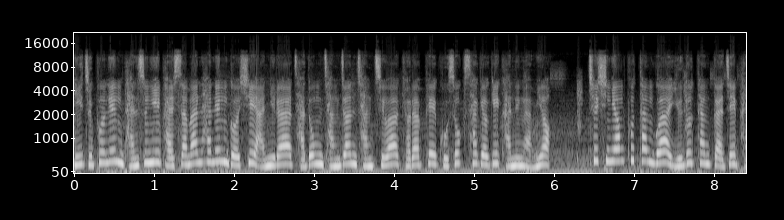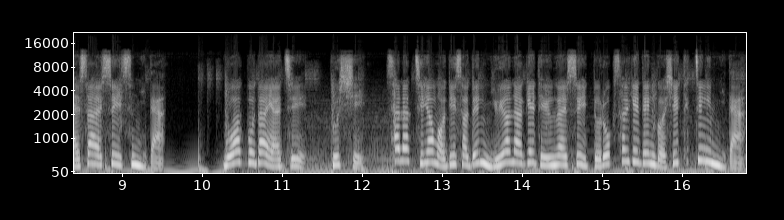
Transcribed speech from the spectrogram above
이 주포는 단순히 발사만 하는 것이 아니라 자동 장전 장치와 결합해 고속 사격이 가능하며 최신형 포탄과 유도탄까지 발사할 수 있습니다. 무엇보다 야지, 도시, 산악 지형 어디서든 유연하게 대응할 수 있도록 설계된 것이 특징입니다.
